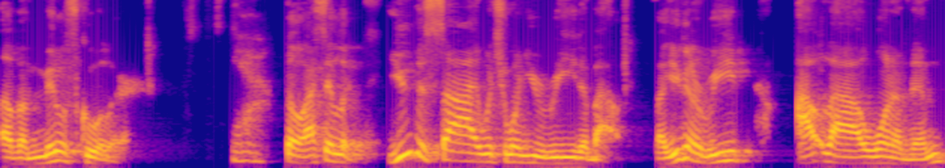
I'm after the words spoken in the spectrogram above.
of a middle schooler. Yeah. So I said, look, you decide which one you read about. Like you're gonna read out loud one of them,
